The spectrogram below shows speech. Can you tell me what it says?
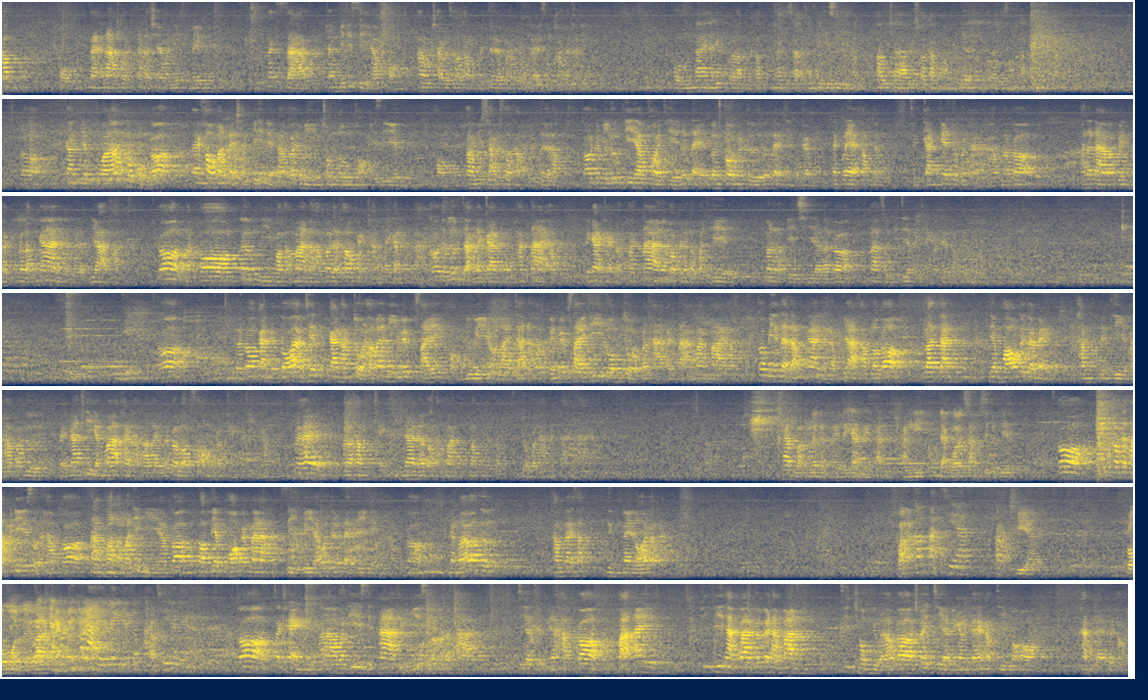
ครับ ผมนายนามพลการชัยวันนี้เป็นนักศึกษาชั้นปีที่4ครับของภาควิชาวิศวกรรมคอมพิวเตอร์มหาวิทยาลัยสงขลานครินทร์ผมนายนาริพรัตน์ครับนักศึกษาชั้นปีที่4ครับภาควิชาวิศวกรรมคอมพิวเตอร์มหาวิทยาลัยสงขลาครินทร์ครับก็การเตรียมตัวนะพวกผมก็ได้เข้ามาในชั้นปีที่หนึ่งครับก็จะมีชมรมของ ACM ของภาควิชาวิศวกรรมคอมพิวเตอร์ครับก็จะมีรุ่นพี่ครับคอยเทรนตั้งแต่เบื้องต้นก็คือตั้งแต่เขียนโปรแกรมแรกๆครับจนถึงการแก้โจทย์ปัญหาครับแล้วก็ พัฒนามาเป็นระดับง่ายถึงระดับยากครับ ก็หลังพอเริ่มมีความสามารถแล้วครับ ก็จะเข้าแข่งขันรายการต่างๆ ก็จะเริ่มจากรายการของภาคใต้ครับเป็นการแข่งระดับภาคใต้แล้วก็เป็นระดับประเทศ ก็ระดับเอเชีย แล้วก็ล่าสุดที่จะไปแข่งประเทศเราก็แล้วก็การเตรียมตัวอย่างเช่นการทำโจทย์ครับก็จะมีเว็บไซต์ของ UV ออนไลน์จัดนะครับเป็นเว็บไซต์ที่รวมโจทย์ปัญหา ก็มีตั้งแต่ระดับง่ายถึงระดับยากครับ แล้วก็เวลาจันเตรียมพร้อมก็จะแบ่งทำเป็นทีมนะครับก็คือแบ่งหน้าที่กันว่าใครทำอะไรแล้วก็ลองซ้อมเหมือนกับแข่งจริงครับ เพื่อให้เวลาทำแข่งจริงได้แล้วก็สามารถรับมือกับโจทย์ปัญหาต่างๆได้ครับคาดหวังระดับไหนในการแข่งขันครั้งนี้จาก 130 ประเทศก็ก็จะทำให้ดีที่สุดนะครับ ก็ตามความสามารถที่มีครับ ก็เราเตรียมพร้อมกันมา 4 ปีครับก็คือตั้งแต่ปีหนึ่งครับก็อย่างน้อยก็คือทำได้สักหนึ่งในร้อยก่อนนะ ฝากก็ฝากเชียร์ฝากเชียร์โปรโมทเลยว่าจะแข่แข่งงวัวันนที่ไหนเท่าไหร่อะไรเงี้ยจะฝากเชียร์เลยอะก็จะแข่งมาวันที่ 15 ถึง 20พฤษภาคมที่จะถึงเนี่ยครับ ก็ฝากให้พี่ๆทางบ้านเพื่อนๆทางบ้านที่ชมอยู่นะครับก็ช่วยเชียร์เป็นกำลังใจให้กับทีมมอหันใหญ่ด้วยครับ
